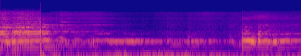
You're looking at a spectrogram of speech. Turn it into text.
Thank you. Não dá. Né?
